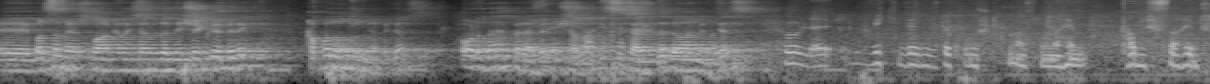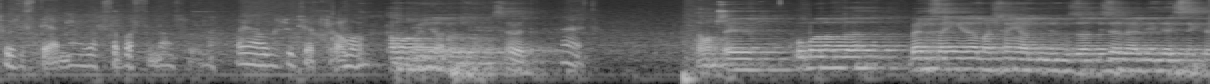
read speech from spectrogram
e, basın mensubu arkadaşlarımıza teşekkür ederek kapalı oturum yapacağız. Orada da hep beraber inşallah istişaremize devam edeceğiz. Şöyle vekillerimizle konuştuktan sonra hem tanışsa hem söz isteyenler varsa basından sonra bayağı uzayacak. Tamam. Tamam öyle yaparız. Evet. Evet. Tamam. Ee, bu bağlamda ben Sayın Genel Başkan Yardımcımıza bize verdiği destekle,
